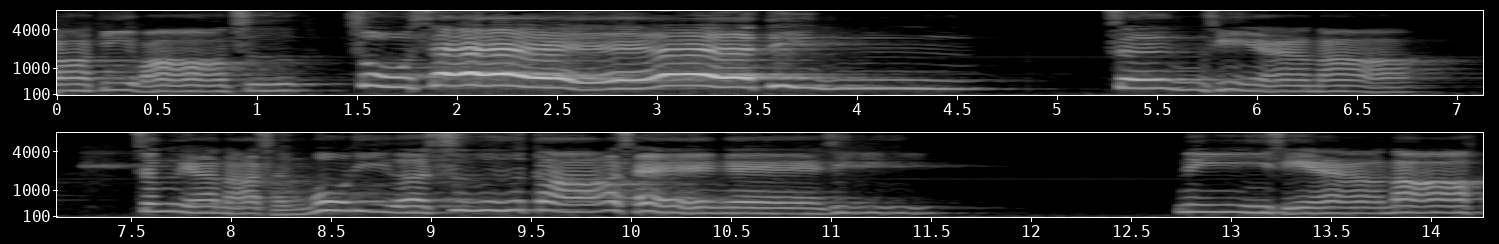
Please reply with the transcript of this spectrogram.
上的房子做山顶，真像那真像那神话里的世界在眼前。你像那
